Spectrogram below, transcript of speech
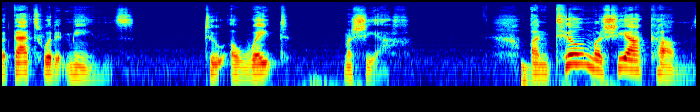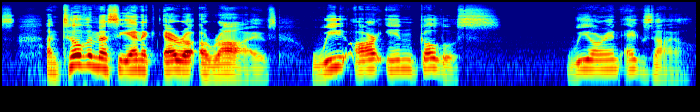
But that's what it means to await Mashiach. Until Mashiach comes, until the Messianic era arrives, we are in Golus. We are in exile.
